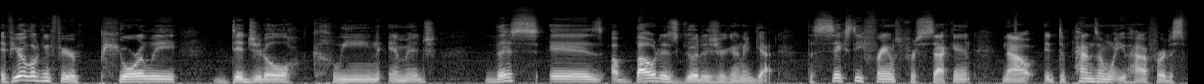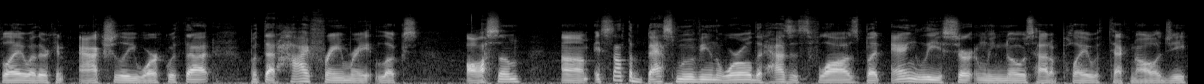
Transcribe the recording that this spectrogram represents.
if you're looking for your purely digital, clean image, this is about as good as you're going to get. The 60 frames per second, now it depends on what you have for a display, whether it can actually work with that, but that high frame rate looks awesome Um, it's not the best movie in the world. It has its flaws, but Ang Lee certainly knows how to play with technology,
